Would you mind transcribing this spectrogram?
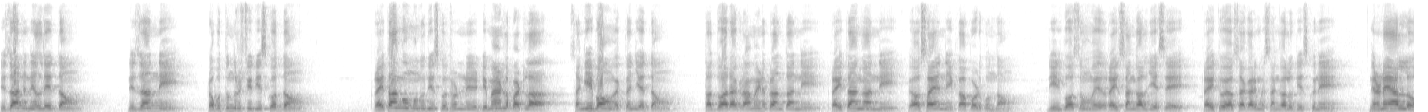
నిజాన్ని నిలదీద్దాం నిజాన్ని ప్రభుత్వం దృష్టికి తీసుకొద్దాం రైతాంగం ముందు తీసుకున్నటువంటి డిమాండ్ల పట్ల సంఘీభావం వ్యక్తం చేద్దాం. తద్వారా గ్రామీణ ప్రాంతాన్ని రైతాంగాన్ని వ్యవసాయాన్ని కాపాడుకుందాం. దీనికోసం రైతు సంఘాలు చేసే రైతు వ్యవసాయ కార్మిక సంఘాలు తీసుకునే నిర్ణయాల్లో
